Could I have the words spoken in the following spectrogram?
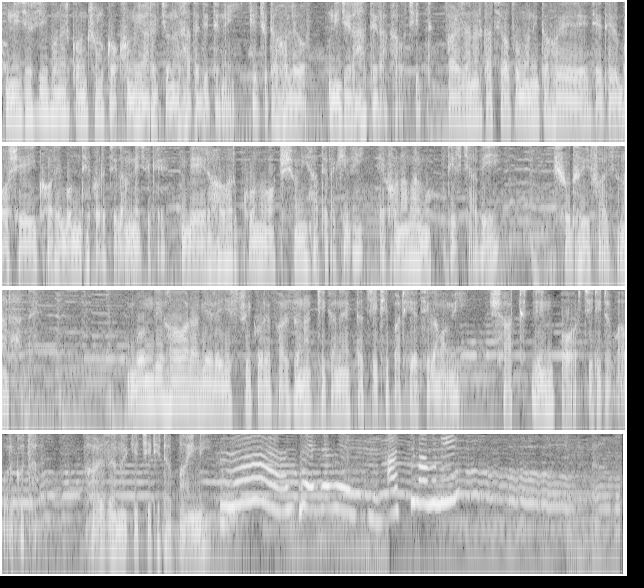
নিজের জীবনের কন্ট্রোল কখনোই আরেকজনের হাতে দিতে নেই। কিছুটা হলেও নিজের হাতে রাখা উচিত। ফারজানার কাছে অপমানিত হয়ে জেদের বসে এই ঘরে বন্দি করেছিলাম নিজেকে। বের হওয়ার কোনো অপশনই হাতে রাখি নাই। এখন আমার মুক্তির চাবি শুধুই ফারজানার হাতে। বন্দি হওয়ার আগে রেজিস্ট্রি করে ফারজানার ঠিকানায় একটা চিঠি পাঠিয়েছিলাম আমি। ষাট দিন পর চিঠিটা পাওয়ার কথা। ফারজানা কি চিঠিটা পাইনি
